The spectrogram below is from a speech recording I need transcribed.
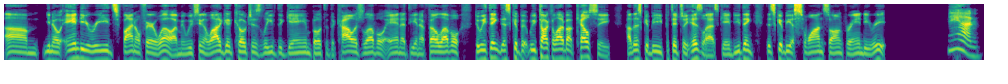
um, you know, Andy Reid's final farewell. I mean, we've seen a lot of good coaches leave the game, both at the college level and at the NFL level. Do we think this could be? We've talked a lot about Kelce, how this could be potentially his last game. Do you think this could be a swan song for Andy Reid? Man,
